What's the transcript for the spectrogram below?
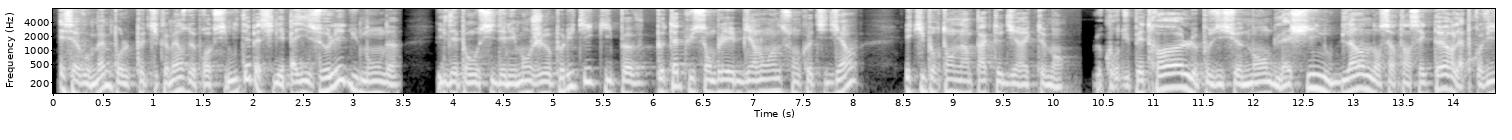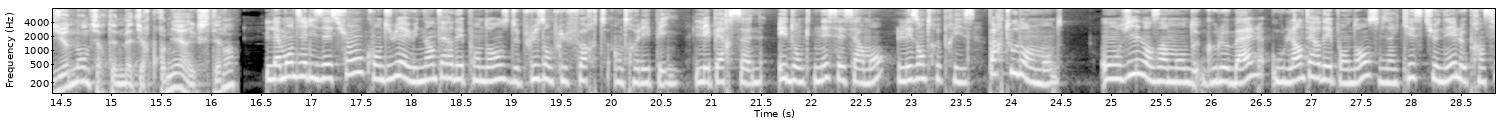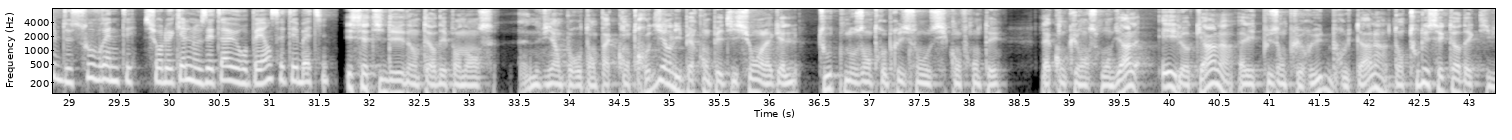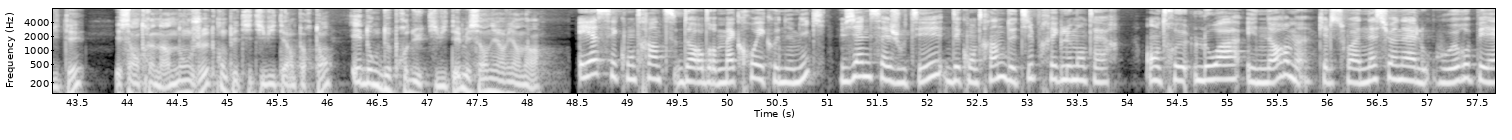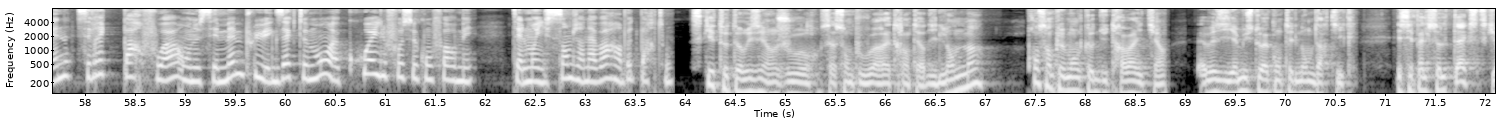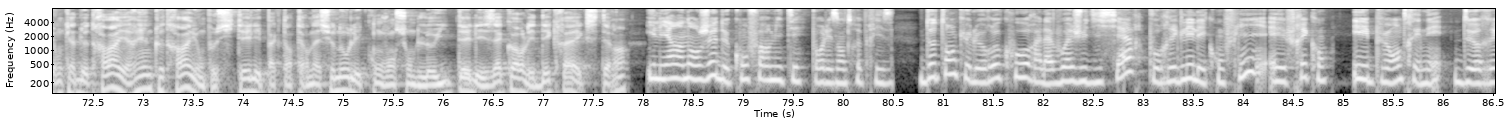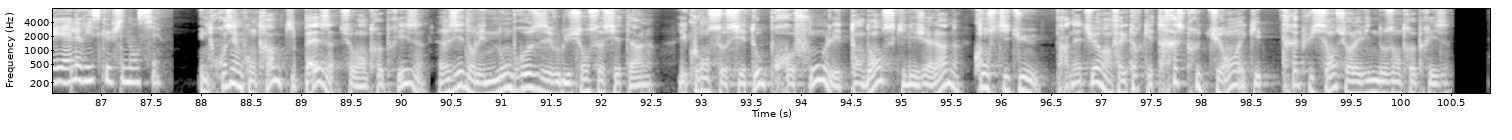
Et ça vaut même pour le petit commerce de proximité parce qu'il n'est pas isolé du monde. Il dépend aussi d'éléments géopolitiques qui peuvent peut-être lui sembler bien loin de son quotidien et qui pourtant l'impactent directement. Le cours du pétrole, le positionnement de la Chine ou de l'Inde dans certains secteurs, l'approvisionnement de certaines matières premières, etc. La mondialisation conduit à une interdépendance de plus en plus forte entre les pays, les personnes et donc nécessairement les entreprises, partout dans le monde. On vit dans un monde global où l'interdépendance vient questionner le principe de souveraineté sur lequel nos États européens s'étaient bâtis. Et cette idée d'interdépendance ne vient pour autant pas contredire l'hypercompétition à laquelle toutes nos entreprises sont aussi confrontées. La concurrence mondiale et locale, elle est de plus en plus rude, brutale, dans tous les secteurs d'activité, et ça entraîne un enjeu de compétitivité important, et donc de productivité, mais ça on y reviendra. Et à ces contraintes d'ordre macroéconomique viennent s'ajouter des contraintes de type réglementaire. Entre lois et normes, qu'elles soient nationales ou européennes, c'est vrai que parfois on ne sait même plus exactement à quoi il faut se conformer, tellement il semble y en avoir un peu de partout. Ce qui est autorisé un jour, ça semble pouvoir être interdit le lendemain. Prends simplement le code du travail, tiens. Vas-y, amuse-toi à compter le nombre d'articles. Et c'est pas le seul texte qui encadre le travail, rien que le travail. On peut citer les pactes internationaux, les conventions de l'OIT, les accords, les décrets, etc. Il y a un enjeu de conformité pour les entreprises. D'autant que le recours à la voie judiciaire pour régler les conflits est fréquent et peut entraîner de réels risques financiers. Une troisième contrainte qui pèse sur l'entreprise réside dans les nombreuses évolutions sociétales. Les courants sociétaux profonds et les tendances qui les jalonnent constituent par nature un facteur qui est très structurant et qui est très puissant sur la vie de nos entreprises.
